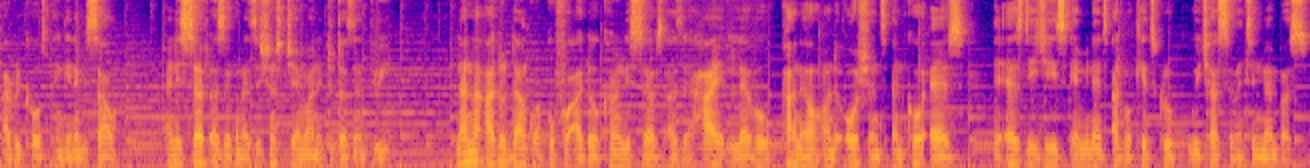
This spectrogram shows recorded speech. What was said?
Ivory Coast and Guinea-Bissau, and he served as the organization's chairman in 2003. Nana Addo Dankwa Akufo-Addo currently serves as the high-level panel on the oceans and co-airs the SDG's Eminent Advocates Group which has 17 members.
